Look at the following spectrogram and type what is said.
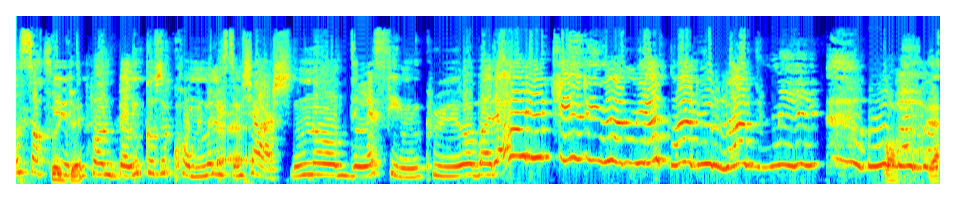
Og satt de ute på en benk, og så kommer liksom kjæresten og det filmcrewet og bare Are you kidding me? Are you love me? Oh Åh, jeg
